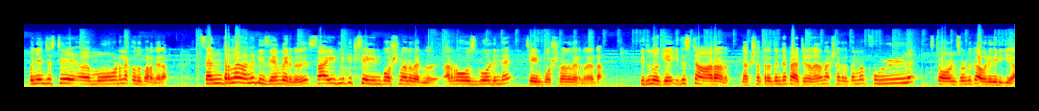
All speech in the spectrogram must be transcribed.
ഇപ്പൊ ഞാൻ ജസ്റ്റ് മോഡലൊക്കെ ഒന്ന് പറഞ്ഞുതരാം. സെൻട്രലാണ് ഡിസൈൻ വരുന്നത്. സൈഡിലേക്ക് ചെയിൻ പോർഷൻ ആണ് വരുന്നത്. ആ റോസ് ഗോൾഡിന്റെ ചെയിൻ പോർഷൻ ആണ് വരുന്നത് കേട്ടോ. ഇത് നോക്കിയാൽ ഇത് സ്റ്റാർ ആണ്. നക്ഷത്രത്തിന്റെ പാറ്റേൺ ആണ്. ആ നക്ഷത്രത്തെ ഫുള്ള് സ്റ്റോൺസ് കൊണ്ട് കവർ ചെയ്തിരിക്കുക.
